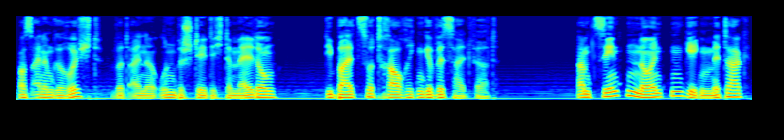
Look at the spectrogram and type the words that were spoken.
Aus einem Gerücht wird eine unbestätigte Meldung, die bald zur traurigen Gewissheit wird. Am 10.9. gegen Mittag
